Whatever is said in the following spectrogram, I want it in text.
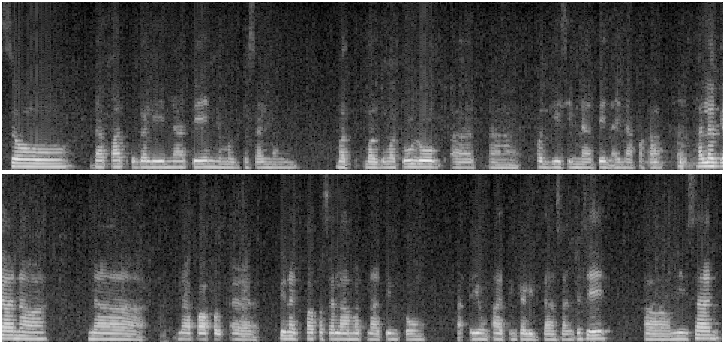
So, dapat ugaliin natin yung magdasal ng mat- bago matulog at ah, paggising natin ay napakahalaga na na napapag ah, pinagpapasalamat natin kung ah, yung ating kaligtasan kasi ah, minsan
